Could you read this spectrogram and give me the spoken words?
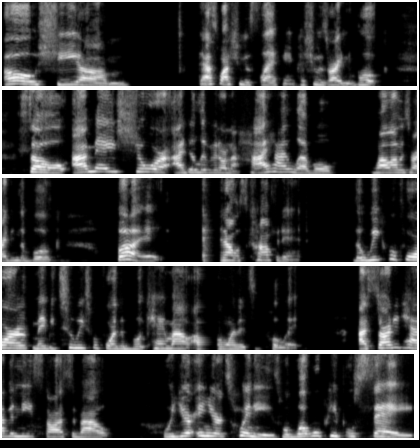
oh, she, um, that's why she was slacking because she was writing a book. So I made sure I delivered on a high, high level while I was writing the book. But and I was confident. The week before, maybe two weeks before the book came out, I wanted to pull it. I started having these thoughts about, well, you're in your 20s. Well, what will people say?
